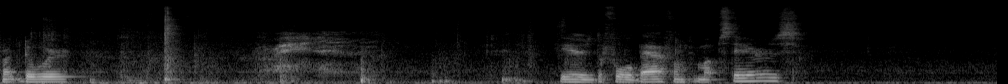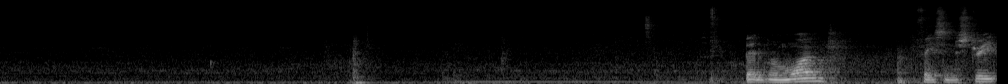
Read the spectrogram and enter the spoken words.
Front door. Here's the full bathroom from upstairs. Bedroom one, facing the street.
